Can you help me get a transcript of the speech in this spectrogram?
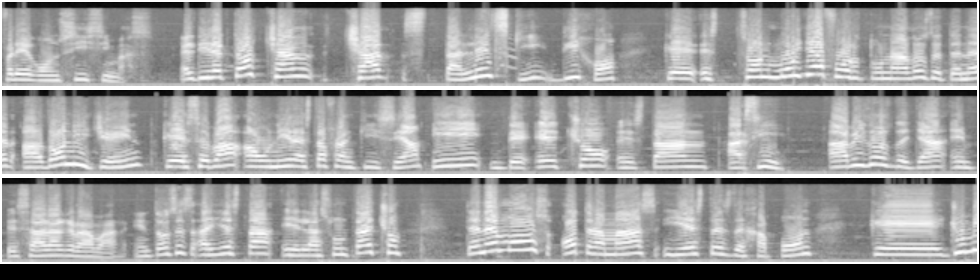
fregoncísimas. El director Chad, Chad Stahelski dijo que son muy afortunados de tener a Donnie Jane que se va a unir a esta franquicia y de hecho están así ávidos de ya empezar a grabar. Entonces ahí está el asuntacho. Tenemos otra más y esta es de Japón que Yumi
